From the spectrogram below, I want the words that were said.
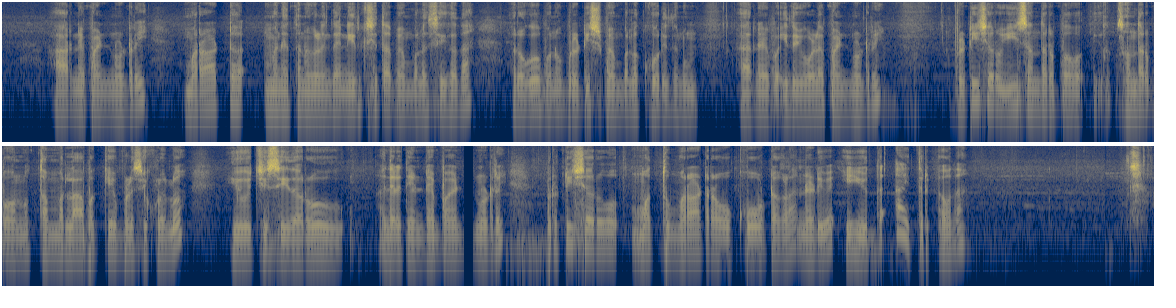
ಆರನೇ ಪಾಯಿಂಟ್ ನೋಡ್ರಿ. ಮರಾಠ ಮನೆತನಗಳಿಂದ ನಿರೀಕ್ಷಿತ ಬೆಂಬಲ ಸಿಗದ ರಘುಬನು ಬ್ರಿಟಿಷ್ ಬೆಂಬಲ ಕೋರಿದನು. ಆರನೇ ಇದು ಏಳನೇ ಪಾಯಿಂಟ್ ನೋಡ್ರಿ. ಬ್ರಿಟಿಷರು ಈ ಸಂದರ್ಭ ಸಂದರ್ಭವನ್ನು ತಮ್ಮ ಲಾಭಕ್ಕೆ ಬಳಸಿಕೊಳ್ಳಲು ಯೋಚಿಸಿದರು. ಅದೇ ರೀತಿ ಎಂಟನೇ ಪಾಯಿಂಟ್ ನೋಡ್ರಿ. ಬ್ರಿಟಿಷರು ಮತ್ತು ಮರಾಠರ ಒಕ್ಕೂಟಗಳ ನಡುವೆ ಈ ಯುದ್ಧ ಆಯ್ತು ರೀ ಹೌದಾ?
